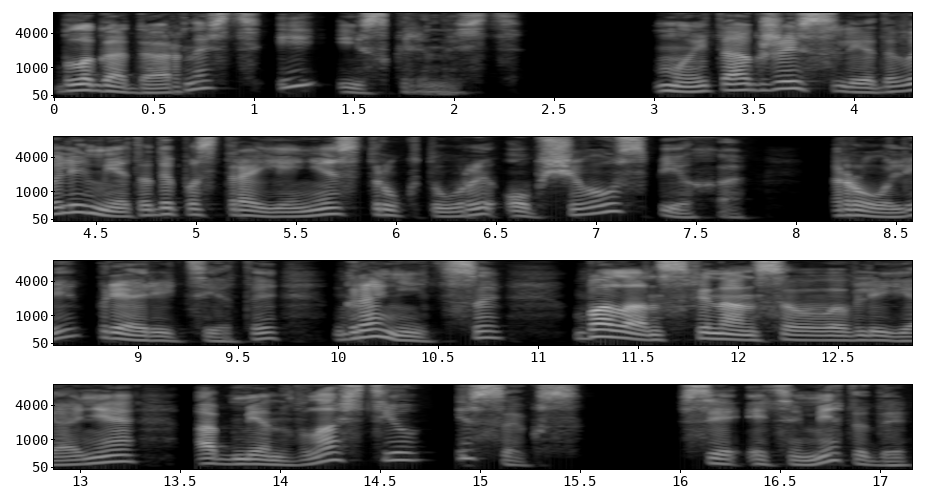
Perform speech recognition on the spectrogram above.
благодарность и искренность. Мы также исследовали методы построения структуры общего успеха, роли, приоритеты, границы, баланс финансового влияния, обмен властью и секс. Все эти методы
